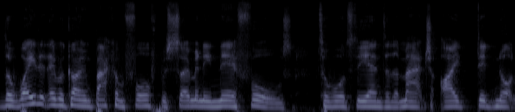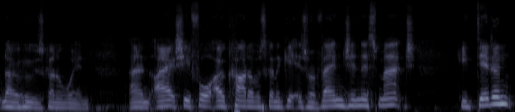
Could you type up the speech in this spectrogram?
the way that they were going back and forth with so many near falls towards the end of the match, I did not know who was going to win. And I actually thought Okada was going to get his revenge in this match. He didn't.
